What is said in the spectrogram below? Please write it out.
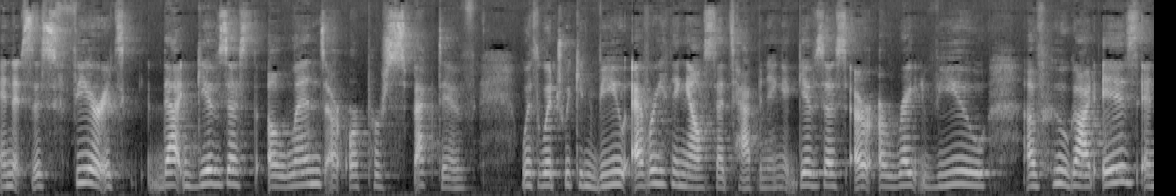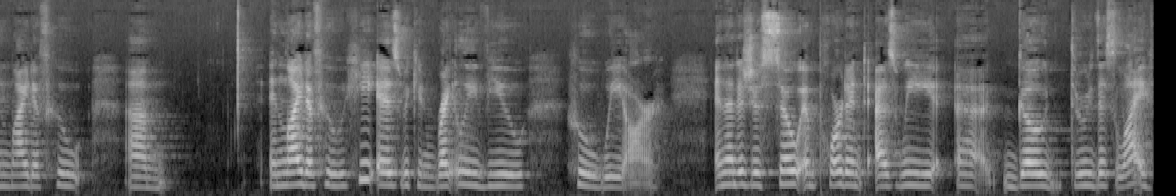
And it's this fear, it's that gives us a lens or, or perspective with which we can view everything else that's happening. It gives us a, a right view of who God is in light of who um, in light of who He is, we can rightly view who we are. And that is just so important as we uh, go through this life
